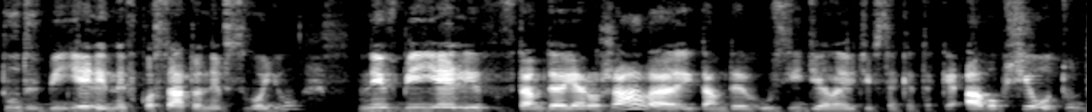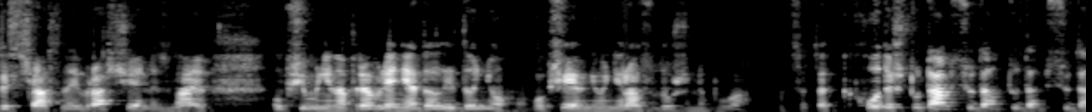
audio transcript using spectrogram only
Тут в Бієлі, не в Косато, не в свою, не в Бієлі, там, де я рожала, і там, де УЗІ ділають і всяке таке. А взагалі, отут десь частний врач, що я не знаю. В общем, мені направлення дали до нього. Взагалі, я в нього ні разу дуже не була. Оце так ходиш туди, сюди, туди, сюди.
